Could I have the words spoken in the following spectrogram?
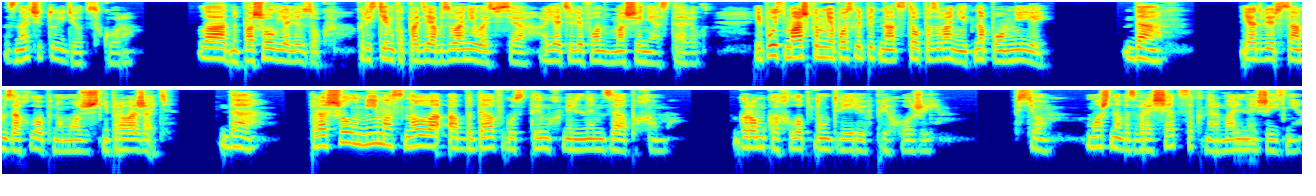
Значит, уйдет скоро. Ладно, пошел я, Лизок. Кристинка поди обзвонилась вся, а я телефон в машине оставил. И пусть Машка мне после пятнадцатого позвонит, напомни ей. Да. Я дверь сам захлопну, можешь не провожать. Да. Прошел мимо, снова обдав густым хмельным запахом. Громко хлопнул дверью в прихожей. Все, можно возвращаться к нормальной жизни.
